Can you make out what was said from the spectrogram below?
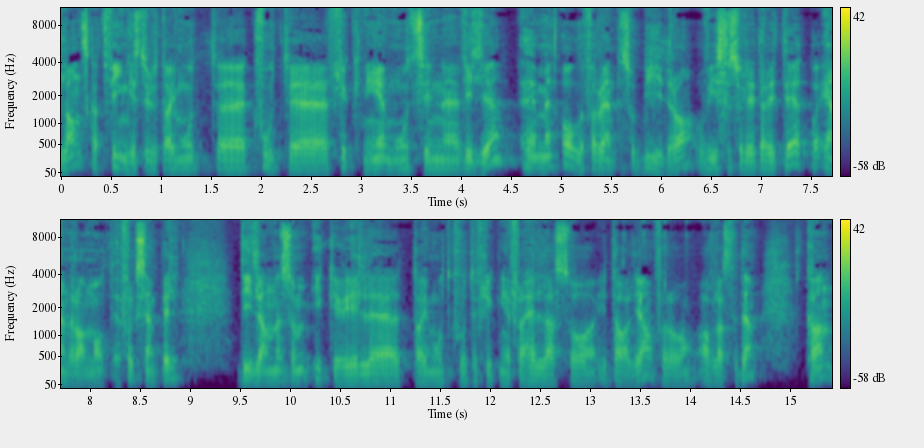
land skal tvinges til å ta imot kvoteflyktninger mot sin vilje, men alle forventes å bidra og vise solidaritet på en eller annen måte. F.eks. de landene som ikke vil ta imot kvoteflyktninger fra Hellas og Italia for å avlaste dem, kan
